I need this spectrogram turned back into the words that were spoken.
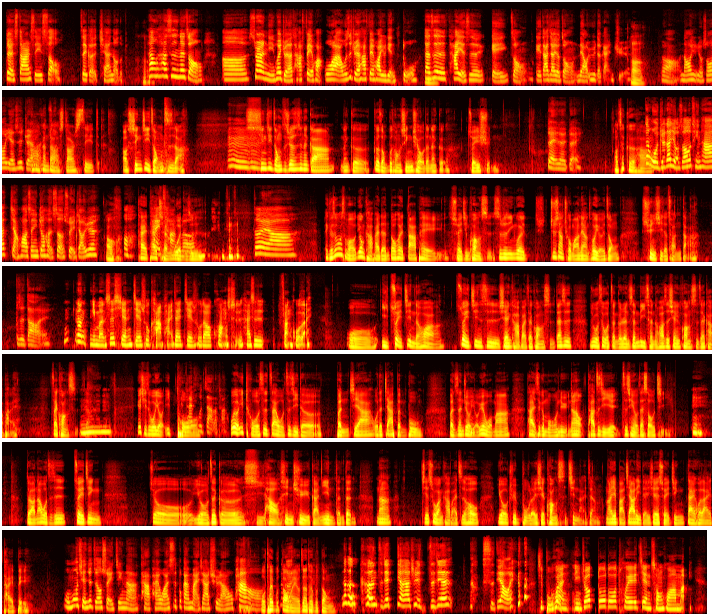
对 Star Sea Soul 这个 channel 的嗯，它它是那种呃，虽然你会觉得他废话，我啦，我是觉得他废话有点多，但嗯是他也是给一种给大家有种疗愈的感觉，嗯，对吧？然后有时候也是觉得看到准 Star Seed，哦，星际种子啊。嗯嗯星际种子就是那个啊，那个各种不同星球的那个追寻。对对对。哦，这个好。但我觉得有时候听他讲话声音就很适合睡觉，因为哦，哦，太太太沉稳，了是不是？对啊，哎、可是为什么用卡牌的人都会搭配水晶矿石？是不是因为就像球妈那样，会有一种讯息的传达？不知道哎、那你们是先接触卡牌，再接触到矿石，还是反过来？我以最近的话，最近是先卡牌再矿石，但是如果是我整个人生历程的话，是先矿石再卡牌再矿石这样。嗯，因为其实我有一坨太复杂了吧？我有一坨是在我自己的本家，我的家本部本身就有，因为我妈她也是个魔女，那她自己也之前有在收集，嗯，对啊，那我只是最近就有这个喜好、兴趣、感应等等，那接触完卡牌之后。又去补了一些矿石进来，这样，那也把家里的一些水晶带回来台北。我目前就只有水晶啦，卡牌我还是不敢买下去啦，我怕哦，我推不动那个哎、我真的推不动。那个坑直接掉下去，直接 死掉哎、其实不会，不你就多多推荐葱花买，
